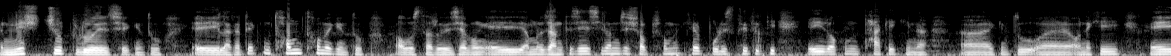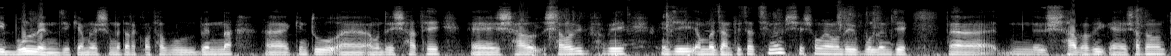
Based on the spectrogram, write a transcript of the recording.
নিশ্চুপ রয়েছে কিন্তু এই এলাকাটা, একদম থমথমে কিন্তু অবস্থা রয়েছে। এবং এই, আমরা জানতে চেয়েছিলাম যে সব সময়কার পরিস্থিতি কি এই রকম থাকে কি না কিন্তু অনেকেই এই বললেন যে ক্যামেরার সামনে তারা কথা বলবেন না। কিন্তু আমাদের সাথে স্বাভাবিকভাবে যে আমরা জানতে চাচ্ছিলাম, সে সময় আমাদের বললেন যে স্বাভাবিক সাধারণত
